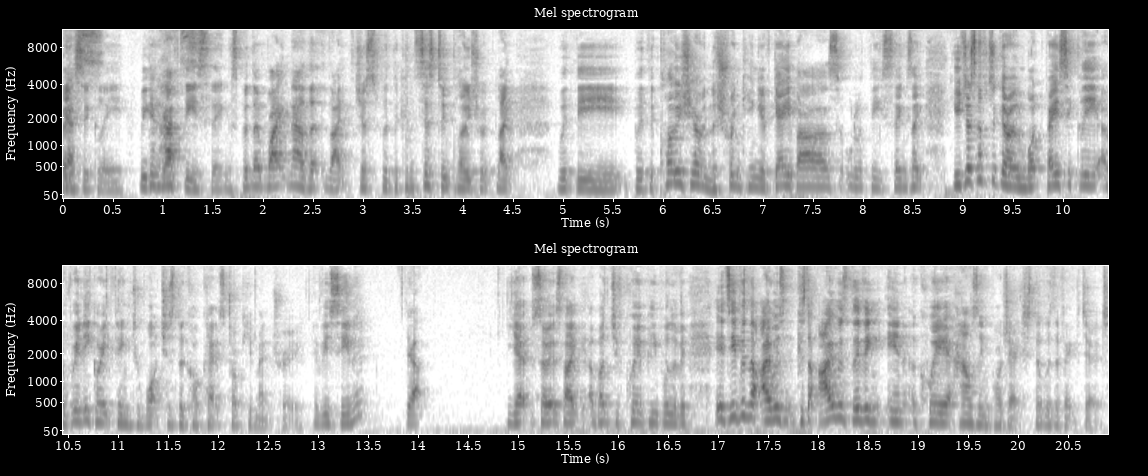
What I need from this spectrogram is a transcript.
Yes. basically. We could have these things but then right now that like just with the consistent closure like with the with the closure and the shrinking of gay bars all of these things like you just have to go and watch basically a really great thing to watch is the Cockettes documentary. Have you seen it? Yeah. Yep. So it's like a bunch of queer people living. It's even that I was because I was living in a queer housing project that was evicted,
